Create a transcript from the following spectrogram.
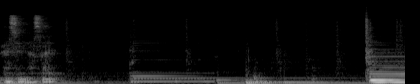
おやすみなさい。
